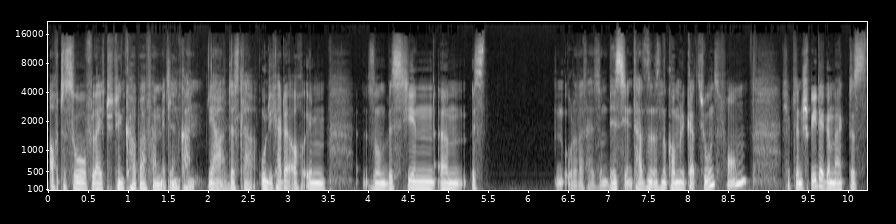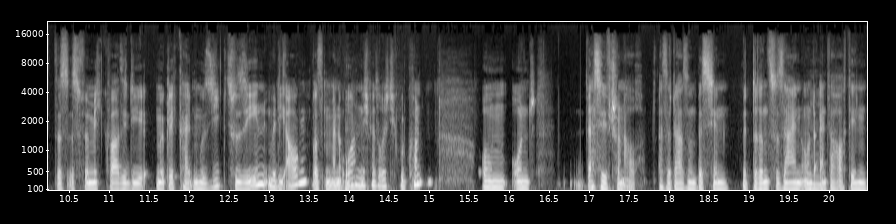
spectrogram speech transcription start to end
auch das so vielleicht durch den Körper vermitteln kann. Ja, mhm. das ist klar. Und ich hatte auch eben so ein bisschen, ähm, ist oder was heißt so ein bisschen, Tanzen ist eine Kommunikationsform. Ich habe dann später gemerkt, dass das ist für mich quasi die Möglichkeit, Musik zu sehen über die Augen, was meine Ohren mhm. nicht mehr so richtig gut konnten. Um, und das hilft schon auch. Also da so ein bisschen mit drin zu sein und mhm. einfach auch den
